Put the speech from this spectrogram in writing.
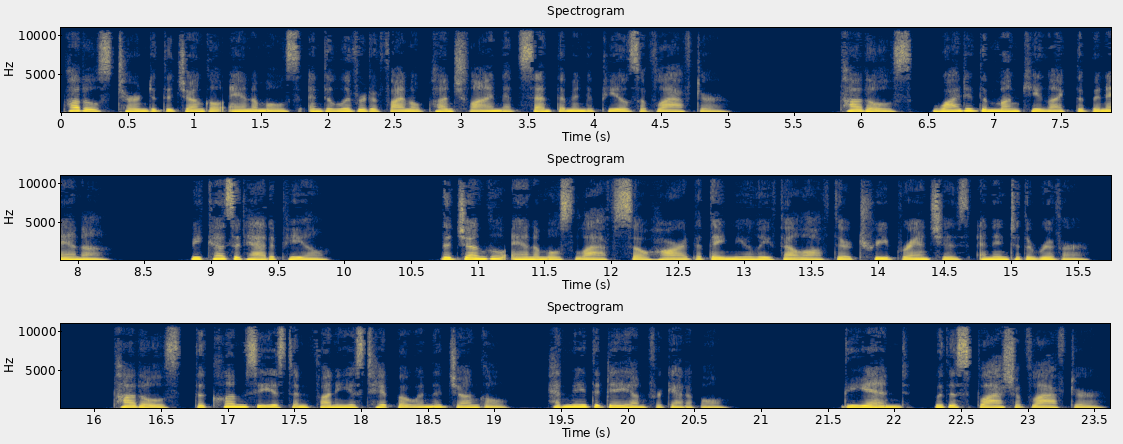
Puddles turned to the jungle animals and delivered a final punchline that sent them into peals of laughter. Puddles, why did the monkey like the banana? Because it had appeal. The jungle animals laughed so hard that they nearly fell off their tree branches and into the river. Puddles, the clumsiest and funniest hippo in the jungle, had made the day unforgettable. The end, with a splash of laughter.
